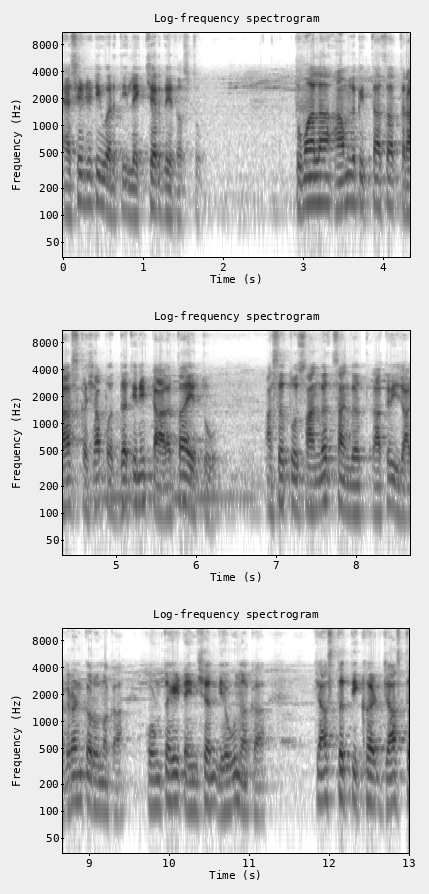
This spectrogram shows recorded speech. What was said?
ॲसिडिटीवरती लेक्चर देत असतो. तुम्हाला आम्लपित्ताचा त्रास कशा पद्धतीने टाळता येतो असं तो सांगत सांगत रात्री जागरण करू नका कोणतंही टेन्शन घेऊ नका. जास्त तिखट जास्त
